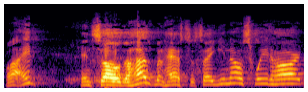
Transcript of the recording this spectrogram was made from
Right? And so the husband has to say, you know, sweetheart,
